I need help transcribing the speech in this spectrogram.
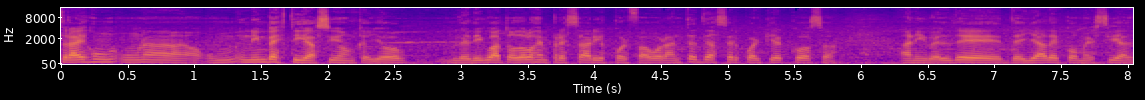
traes una, investigación, que yo le digo a todos los empresarios, por favor, antes de hacer cualquier cosa a nivel de ya de comercial,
